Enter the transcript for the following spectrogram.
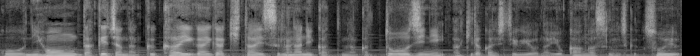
こう日本だけじゃなく海外が期待する何かってなんか同時に明らかにしていくような予感がするんですけどそういう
